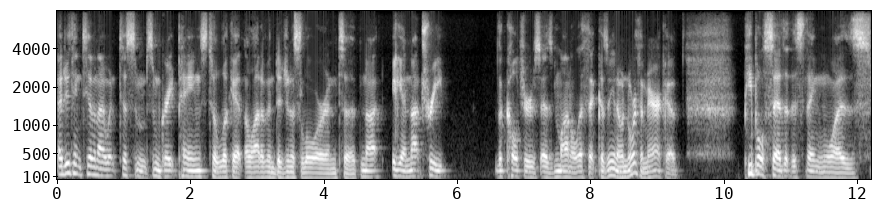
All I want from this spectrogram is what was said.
I do think Tim and I went to some some great pains to look at a lot of indigenous lore and to not again not treat the cultures as monolithic because you know North America people said that this thing was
